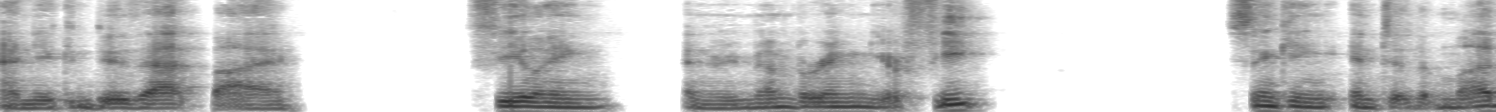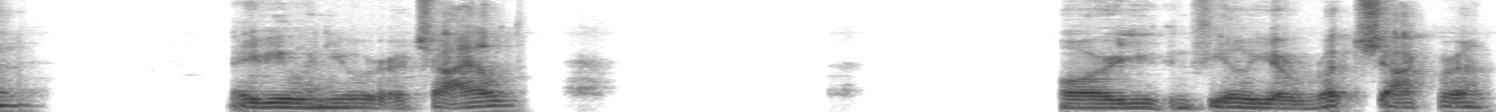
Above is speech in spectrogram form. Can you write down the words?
And you can do that by feeling and remembering your feet sinking into the mud, maybe when you were a child. Or you can feel your root chakra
